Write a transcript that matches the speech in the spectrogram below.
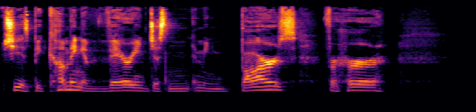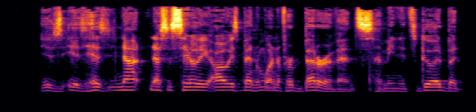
she is becoming a very just. I mean, bars for her is is has not necessarily always been one of her better events. I mean, it's good, but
